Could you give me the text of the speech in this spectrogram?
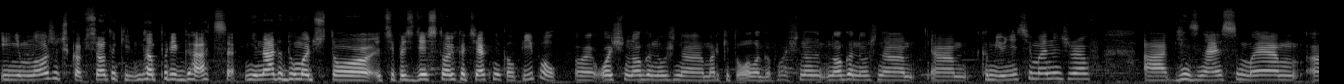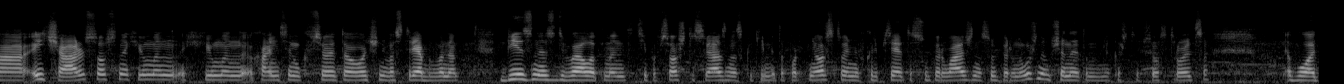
и немножечко все-таки напрягаться. Не надо думать, что, типа, здесь только technical people. Э, Очень много нужно маркетологов, очень но- много нужно комьюнити менеджеров, а, я не знаю, SMM, а, HR, собственно, human, human hunting, все это очень востребовано. Бизнес development, типа все, что связано с какими-то партнерствами в крипте, это супер важно, супер нужно. Вообще на этом, мне кажется, все строится. Вот.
